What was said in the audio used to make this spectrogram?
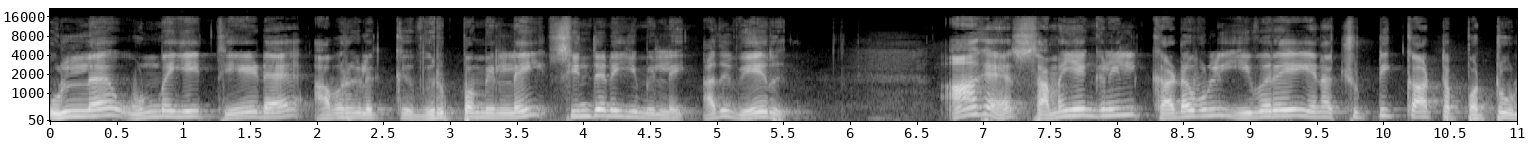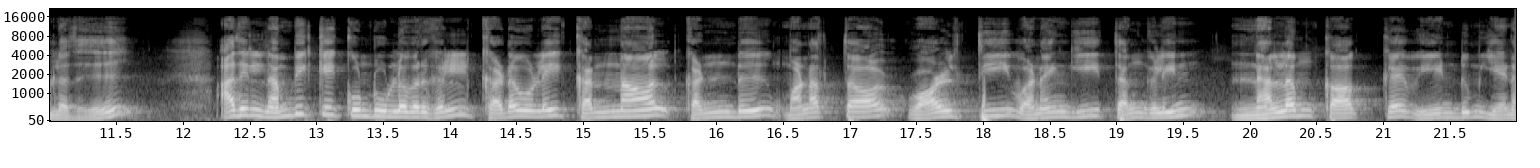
உள்ள உண்மையை தேட அவர்களுக்கு விருப்பமில்லை சிந்தனையும் இல்லை அது வேறு. ஆக சமயங்களில் கடவுள் இவரே என சுட்டிக்காட்டப்பட்டுள்ளது. அதில் நம்பிக்கை கொண்டுள்ளவர்கள் கடவுளை கண்ணால் கண்டு மனத்தால் வாழ்த்தி வணங்கி தங்களின் நலம் காக்க வேண்டும் என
